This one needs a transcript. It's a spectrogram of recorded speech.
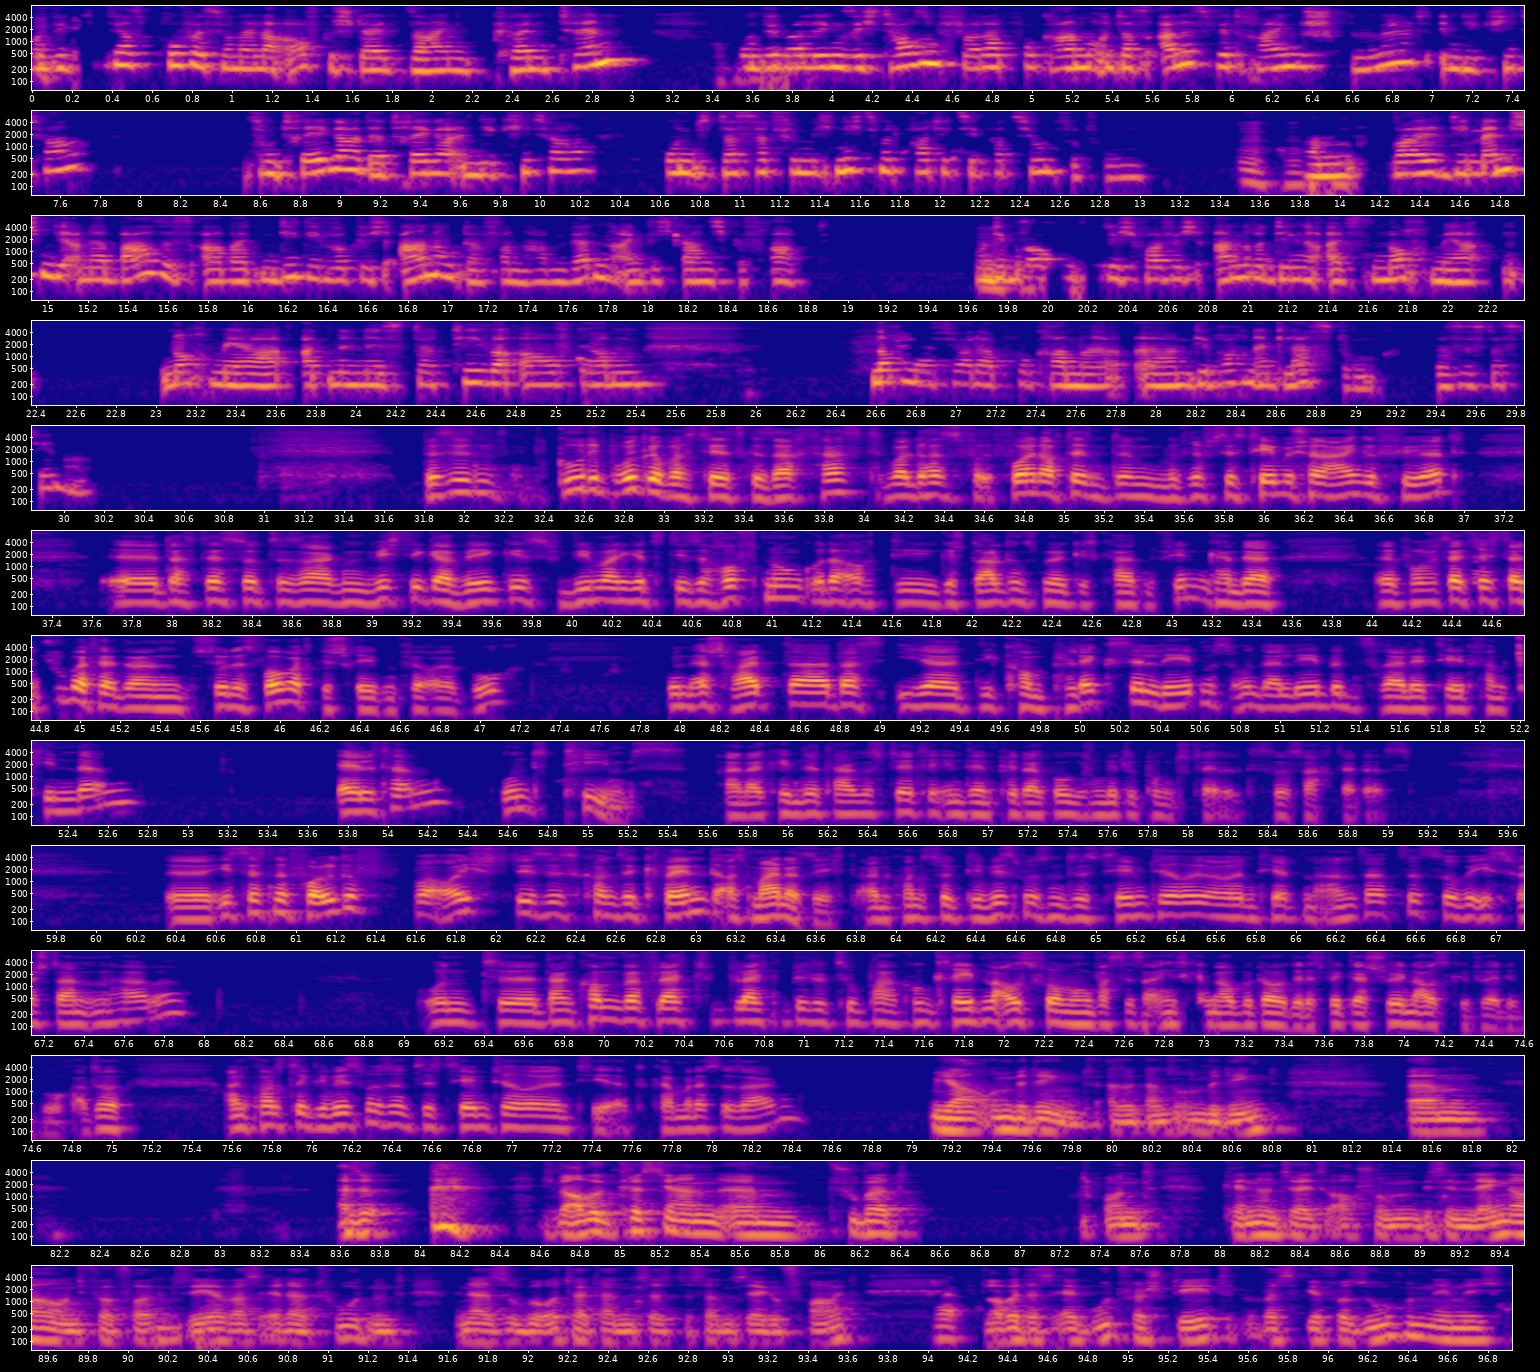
und wie Kitas professioneller aufgestellt sein könnten und überlegen sich tausend Förderprogramme und das alles wird reingespült in die Kita, zum Träger, der Träger in die Kita und das hat für mich nichts mit Partizipation zu tun. Mhm. Ähm, weil die Menschen, die an der Basis arbeiten, die, die wirklich Ahnung davon haben, werden eigentlich gar nicht gefragt. Und mhm. die brauchen wirklich häufig andere Dinge als noch mehr, noch mehr administrative Aufgaben, noch mehr Förderprogramme. Ähm, die brauchen Entlastung. Das ist das Thema. Das ist eine gute Brücke, was du jetzt gesagt hast, weil du hast vorhin auch den, den Begriff systemisch schon eingeführt. Äh, dass das sozusagen ein wichtiger Weg ist, wie man jetzt diese Hoffnung oder auch die Gestaltungsmöglichkeiten finden kann. Der äh, Professor Christian Schubert hat ein schönes Vorwort geschrieben für euer Buch. Und er schreibt da, dass ihr die komplexe Lebens- und Erlebensrealität von Kindern, Eltern und Teams einer Kindertagesstätte in den pädagogischen Mittelpunkt stellt. So sagt er das. Äh, ist das eine Folge bei euch dieses konsequent, aus meiner Sicht, an Konstruktivismus und Systemtheorie orientierten Ansatzes, so wie ich es verstanden habe? Und äh, dann kommen wir vielleicht, vielleicht ein bisschen zu ein paar konkreten Ausformungen, was das eigentlich genau bedeutet. Das wird ja schön ausgeführt im Buch. Also an Konstruktivismus und Systemtheorie orientiert. Kann man das so sagen? Ja, unbedingt. Also ganz unbedingt. Ähm, also ich glaube, Christian ähm, Schubert und kennen uns ja jetzt auch schon ein bisschen länger und verfolgen sehr, was er da tut. Und wenn er das so beurteilt hat, das, das hat uns sehr gefreut. Ja. Ich glaube, dass er gut versteht, was wir versuchen, nämlich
